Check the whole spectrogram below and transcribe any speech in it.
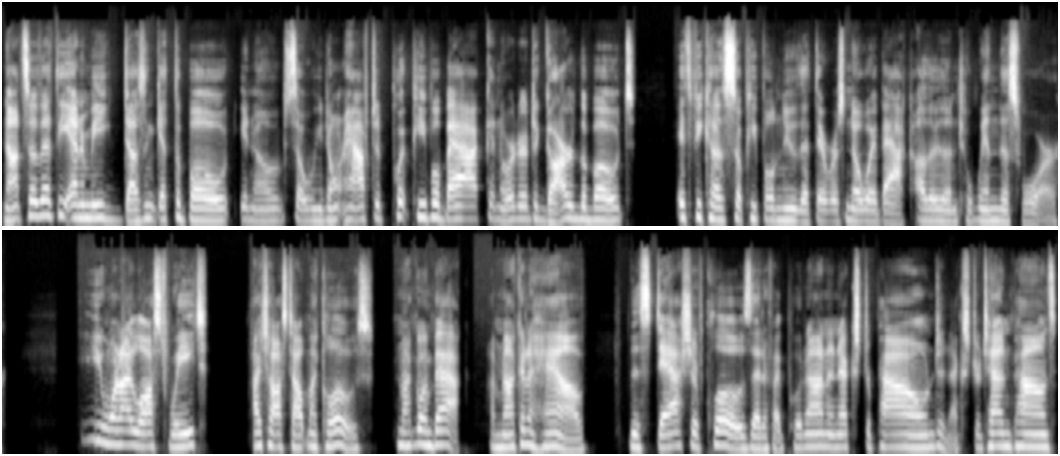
Not so that the enemy doesn't get the boat, you know, so we don't have to put people back in order to guard the boat. It's because so people knew that there was no way back other than to win this war. You, know, when I lost weight, I tossed out my clothes. I'm not going back. I'm not going to have this dash of clothes that if I put on an extra pound, an extra 10 pounds,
